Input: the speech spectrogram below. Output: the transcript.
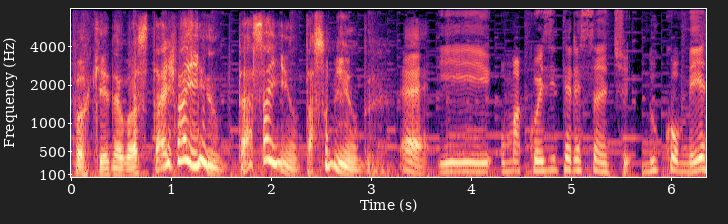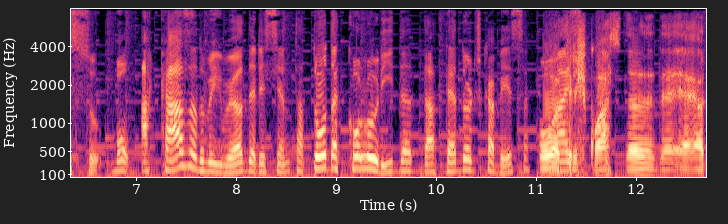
Porque o negócio tá esvaindo, tá saindo, tá sumindo. É, e uma coisa interessante, no começo, bom, a casa do Big Brother esse ano tá toda colorida, dá até dor de cabeça. Pô, mas aqueles quartos da- da- é,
